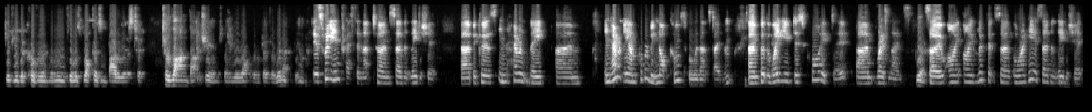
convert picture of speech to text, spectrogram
give you the cover and remove those blockers and barriers to to land that change when you want a bit of a winner. It's really interesting that term servant leadership uh, because inherently. Um, inherently, I'm probably not comfortable with that statement, um, but the way you've described it um, resonates. Yeah. So I, I look at serv- or I hear servant leadership,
